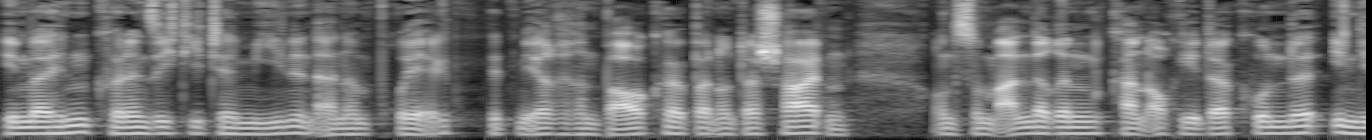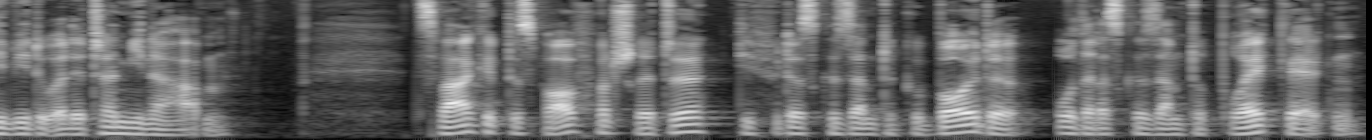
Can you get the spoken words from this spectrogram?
Immerhin können sich die Termine in einem Projekt mit mehreren Baukörpern unterscheiden und zum anderen kann auch jeder Kunde individuelle Termine haben. Zwar gibt es Baufortschritte, die für das gesamte Gebäude oder das gesamte Projekt gelten,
